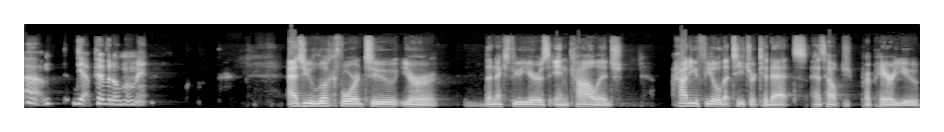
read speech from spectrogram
um yeah, pivotal moment. As you look forward to your the next few years in college, how do you feel that teacher cadets has helped prepare you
